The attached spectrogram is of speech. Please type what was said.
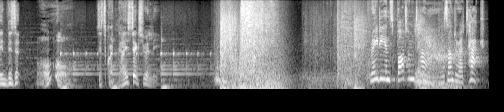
have I for invisit? Oh, that's quite nice actually. Radiant's bottom tower is under attack.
